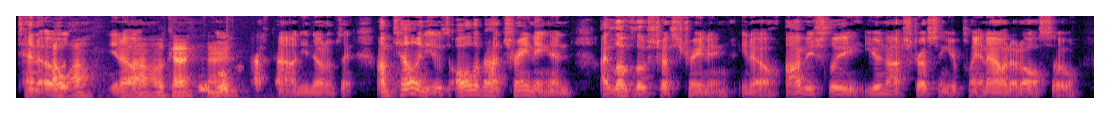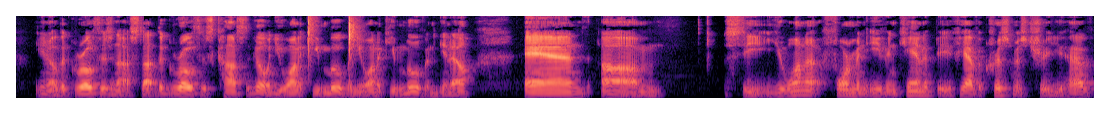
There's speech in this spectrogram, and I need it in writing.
10 Oh, wow. You know, wow, okay. Over half pound. You know what I'm saying? I'm telling you, it's all about training. And I love low stress training. You know, obviously, you're not stressing your plan out at all. So, you know, the growth is not stopped. The growth is constant going. You want to keep moving. You want to keep moving, you know? And, um, see, you want to form an even canopy. If you have a Christmas tree, you have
